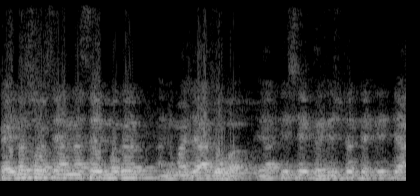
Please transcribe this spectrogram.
कैलासवासी अण्णासाहेब मगर आणि माझे आजोबा हे अतिशय घनिष्ठ त्यांनी त्या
